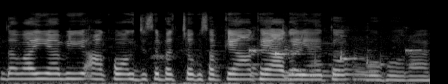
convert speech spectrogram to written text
दवाइयाँ भी आँखों जैसे बच्चों को सबके आँखें आ गई हैं तो वो हो रहा है।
